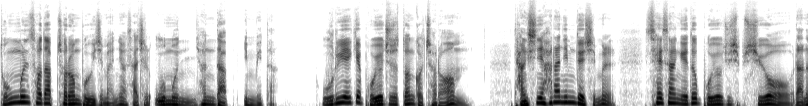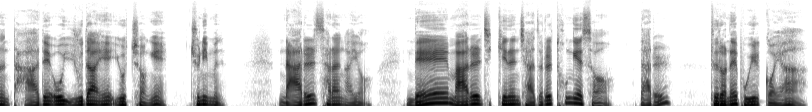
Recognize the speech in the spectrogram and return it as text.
동문서답처럼 보이지만요. 사실 우문현답입니다. 우리에게 보여주셨던 것처럼 당신이 하나님 되심을 세상에도 보여주십시오. 라는 다데오 유다의 요청에 주님은 나를 사랑하여 내 말을 지키는 자들을 통해서 나를 드러내 보일 거야.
